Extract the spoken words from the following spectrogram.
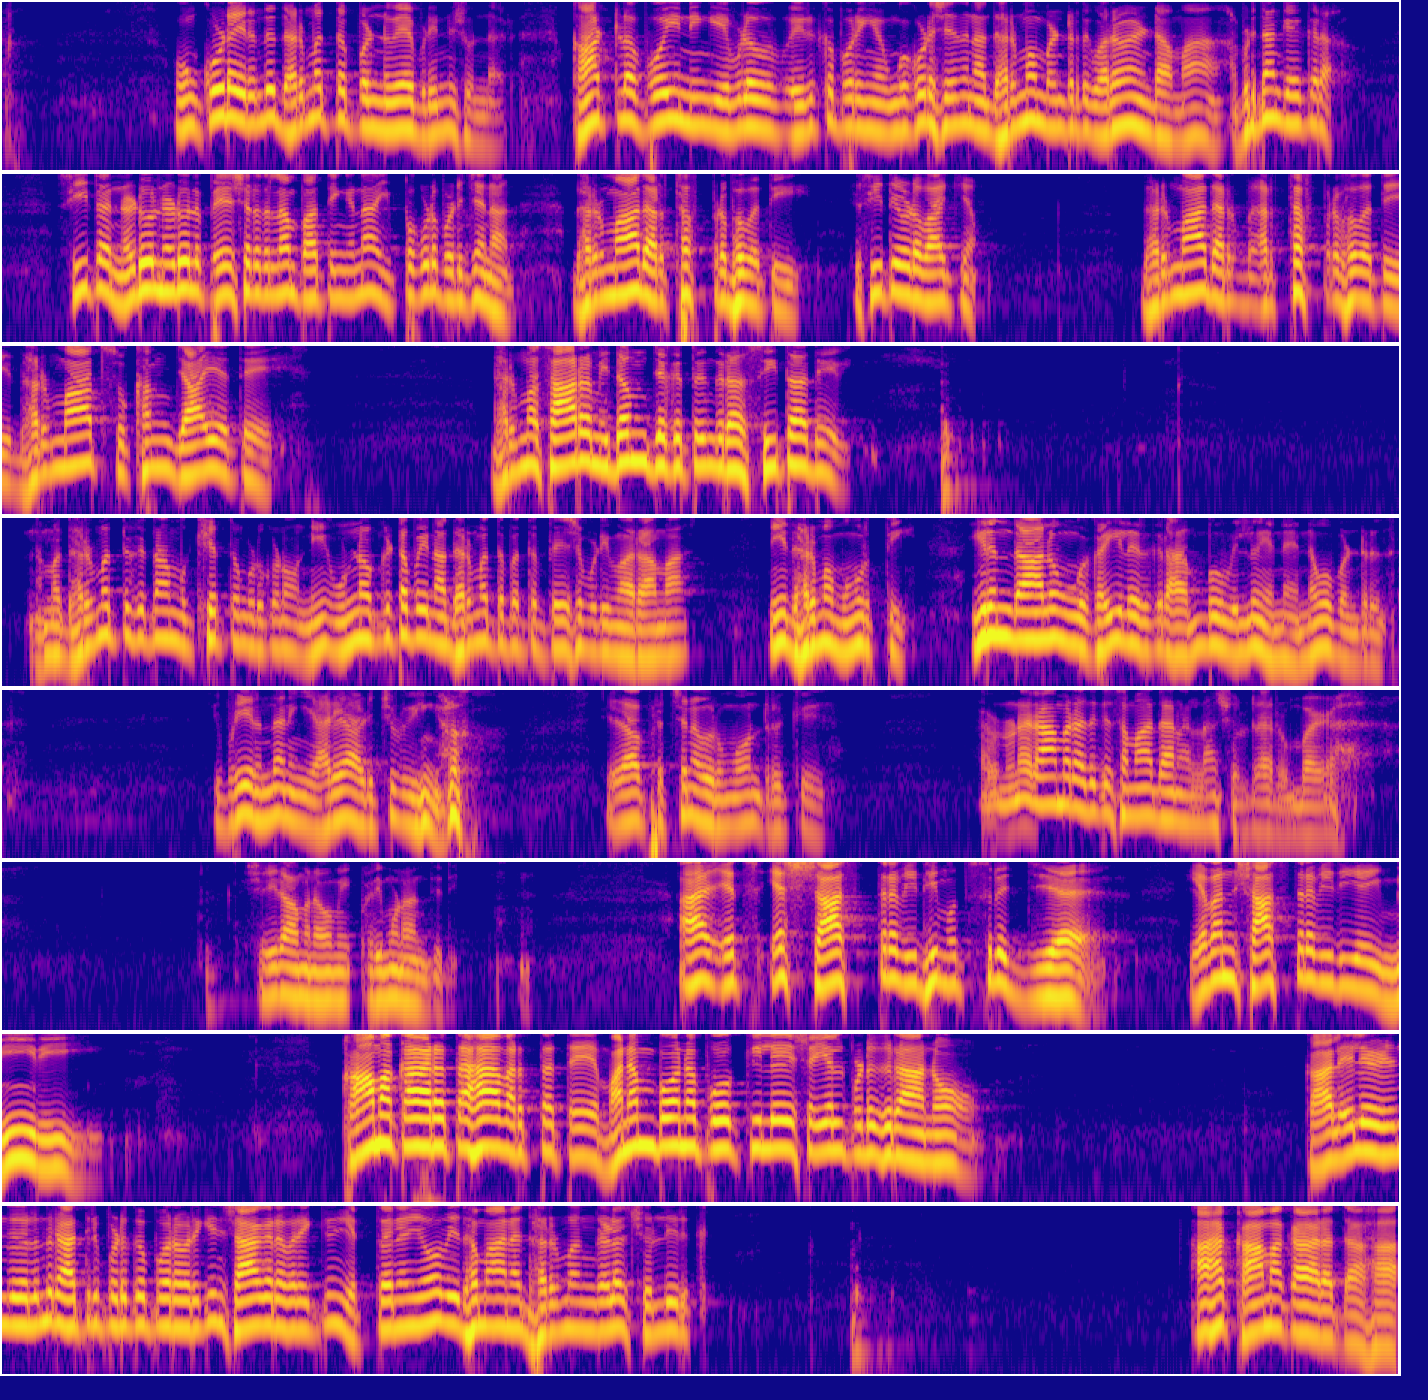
உன் கூட இருந்து தர்மத்தை பண்ணுவேன் அப்படின்னு சொன்னார். காட்டில் போய் நீங்கள் இவ்வளோ இருக்க போகிறீங்க உங்கள் கூட சேர்ந்து நான் தர்மம் பண்ணுறதுக்கு வர வேண்டாமா? அப்படி தான் கேட்குறா சீதா நடுவில் நடுவில் பேசுகிறதெல்லாம் பார்த்தீங்கன்னா இப்போ கூட படித்தேன் நான். தர்மாத் அர்த்த பிரபவதி சீதையோட வாக்கியம். தர்மாத் அர்த்த பிரபவதி தர்மாத் சுகம் ஜாயத்தே தர்மசாரம் இதம் ஜெகத்துங்கிற சீதாதேவி. நம்ம தர்மத்துக்கு தான் முக்கியத்துவம் கொடுக்கணும். நீ உன்னக்கிட்ட போய் நான் தர்மத்தை பற்றி பேச முடியுமா ராமா? நீ தர்ம மூர்த்தி இருந்தாலும் உங்கள் கையில் இருக்கிற அம்பும் வில்லும் என்ன என்னவோ பண்ணுறது இப்படியே இருந்தால் நீங்கள் யாரையா அடிச்சுடுவீங்களோ? ஏதாவது பிரச்சனை வருமோன்னு இருக்குது அப்படின்னா ராமர் அதுக்கு சமாதானம்லாம் சொல்கிறார் ரொம்ப அழகாக ஸ்ரீராம நவமி பதிமூணாம் தேதி. எஸ் எஸ் சாஸ்திர விதி முத்ஸ்ருஜ்ய எவன் சாஸ்திர விதியை மீறி காமகாரத்தா வர்த்தத்தை மனம் போன போக்கிலே செயல்படுகிறானோ? காலையில் எழுந்ததுலேருந்து ராத்திரி படுக்க போகிற வரைக்கும் சாகிற வரைக்கும் எத்தனையோ விதமான தர்மங்களை சொல்லியிருக்கு ஆக காமகாரதா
